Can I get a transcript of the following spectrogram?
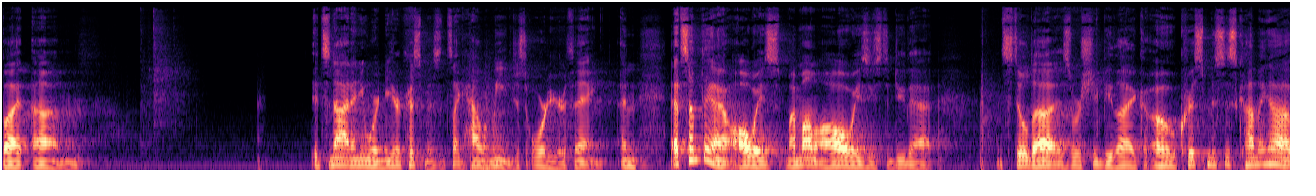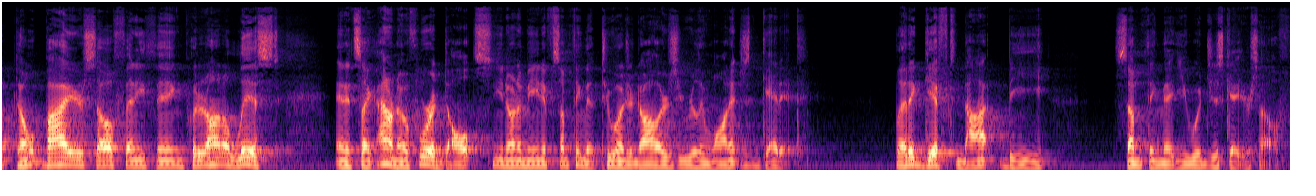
But um, it's not anywhere near Christmas. It's like Halloween. Just order your thing. And that's something I always, my mom always used to do that and still does, where she'd be like, oh, Christmas is coming up. Don't buy yourself anything. Put it on a list and it's like, I don't know, if we're adults, you know what I mean? If something that $200 you really want it, just get it. Let a gift not be something that you would just get yourself.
